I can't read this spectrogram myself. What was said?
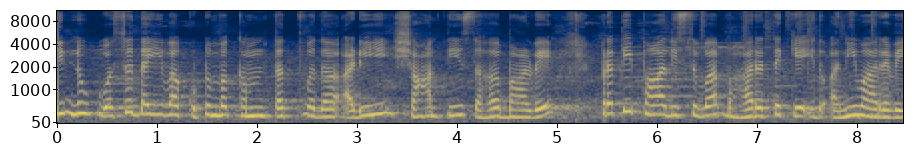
ಇನ್ನು ವಸುದೈವ ಕುಟುಂಬಕಂ ತತ್ವದ ಅಡಿ ಶಾಂತಿ ಸಹಬಾಳ್ವೆ ಪ್ರತಿಪಾದಿಸುವ ಭಾರತಕ್ಕೆ ಇದು ಅನಿವಾರ್ಯವೇ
